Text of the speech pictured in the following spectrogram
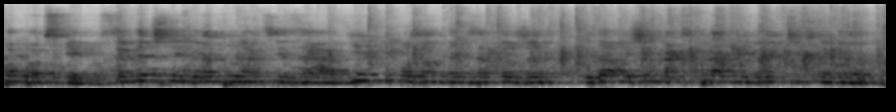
Popowskiemu. Serdeczne gratulacje za wielki porządek, za to, że udało się tak sprawnie wręczyć nagrody.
